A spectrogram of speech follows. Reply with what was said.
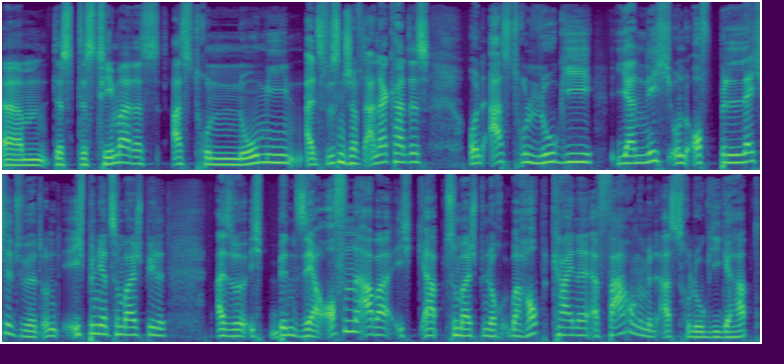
Ähm, das, das Thema, dass Astronomie als Wissenschaft anerkannt ist und Astrologie ja nicht und oft belächelt wird. Und ich bin ja zum Beispiel, also ich bin sehr offen, aber ich habe zum Beispiel noch überhaupt keine Erfahrungen mit Astrologie gehabt.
